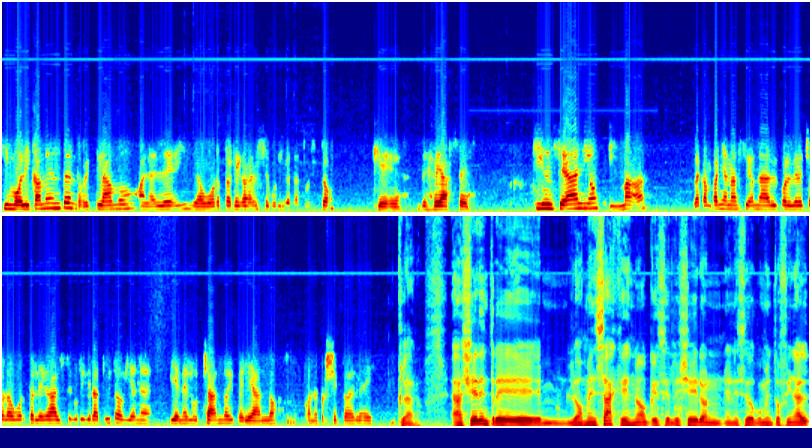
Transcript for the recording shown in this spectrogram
simbólicamente en reclamo a la ley de aborto legal, seguro y gratuito, que desde hace 15 años y más, la campaña nacional por el derecho al aborto legal, seguro y gratuito viene, viene luchando y peleando con el proyecto de ley. Claro. Ayer entre mm, los mensajes ¿no? que se leyeron en ese documento final,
